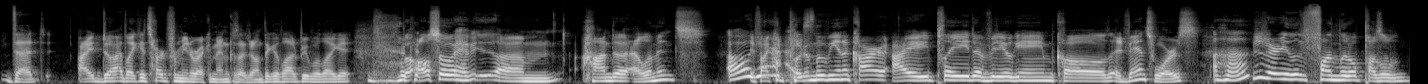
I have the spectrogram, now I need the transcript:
that I don't like. It's hard for me to recommend because I don't think a lot of people like it. But also, have um, Honda Elements. Oh, if I could put I a movie in a car, I played a video game called Advance Wars. Uh Uh-huh. huh. Which is a very fun little puzzle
